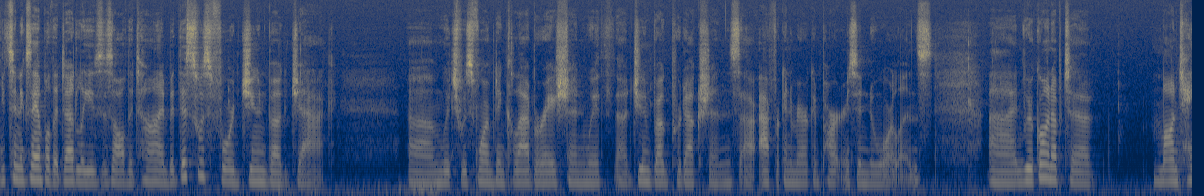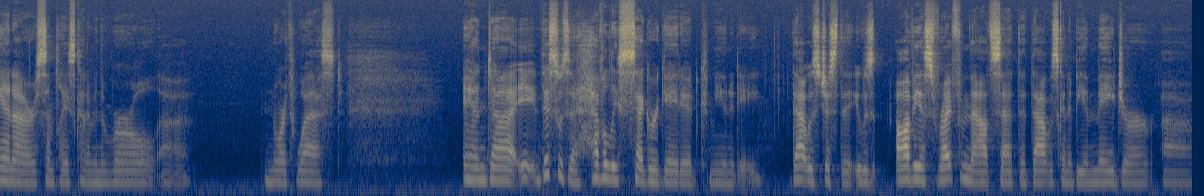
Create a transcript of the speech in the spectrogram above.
It's an example that Dudley uses all the time, but this was for Junebug Jack, um, which was formed in collaboration with uh, Junebug Productions, our African American partners in New Orleans. Uh, and we were going up to Montana or someplace kind of in the rural uh, northwest. And uh, it, this was a heavily segregated community. That was just the, it was obvious right from the outset that that was going to be a major uh,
